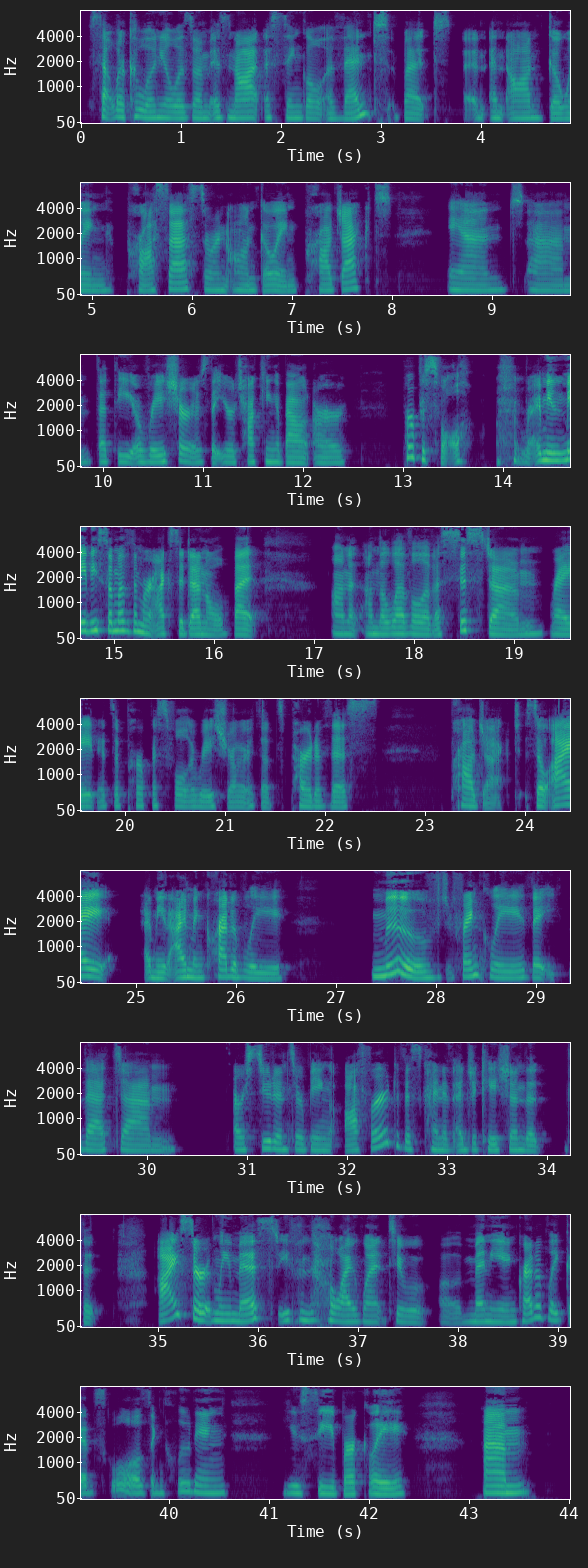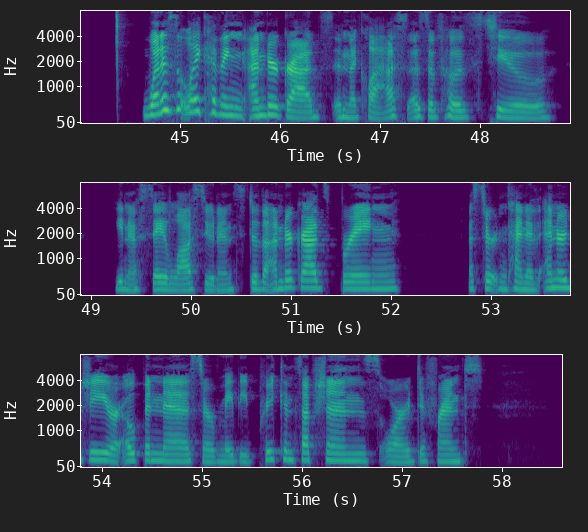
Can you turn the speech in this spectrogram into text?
settler colonialism is not a single event, but an, an, ongoing process or an ongoing project. And um, that the erasures that you're talking about are purposeful. I mean, maybe some of them are accidental, but on on the level of a system, right? It's a purposeful erasure that's part of this project. So I I mean I'm incredibly moved frankly that that um our students are being offered this kind of education that that I certainly missed even though I went to uh, many incredibly good schools including UC Berkeley. Um what is it like having undergrads in the class as opposed to you know say law students do the undergrads bring a certain kind of energy or openness or maybe preconceptions or different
